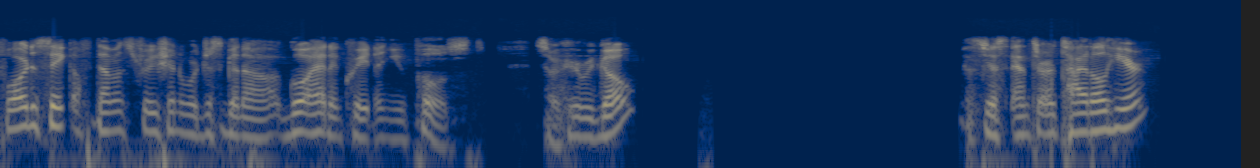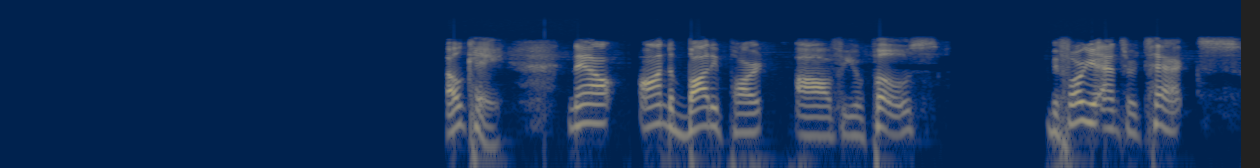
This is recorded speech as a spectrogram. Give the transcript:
For the sake of demonstration, we're just gonna go ahead and create a new post. So here we go. Let's just enter a title here. Okay, now on the body part of your post, before you enter text,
